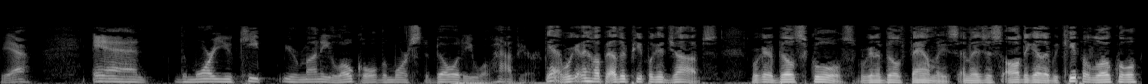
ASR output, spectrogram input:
yeah. And the more you keep your money local, the more stability we'll have here. Yeah, we're going to help other people get jobs. We're going to build schools. We're going to build families. I mean, it's just all together. We keep it local.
